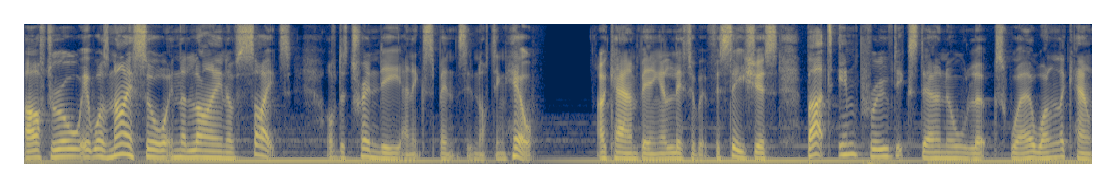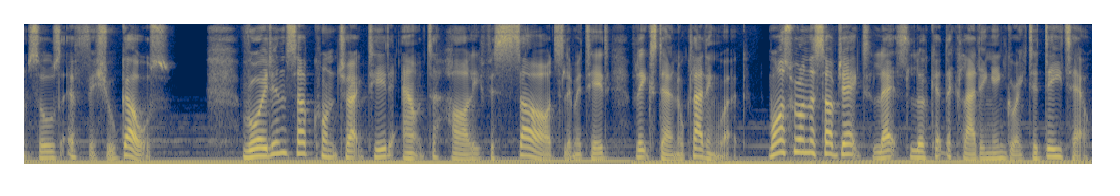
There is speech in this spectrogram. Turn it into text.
After all, it was an eyesore in the line of sight of the trendy and expensive Notting Hill. Okay, I'm being a little bit facetious, but improved external looks were one of the council's official goals. Rydon subcontracted out to Harley Facades Limited for the external cladding work. Whilst we're on the subject, let's look at the cladding in greater detail.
